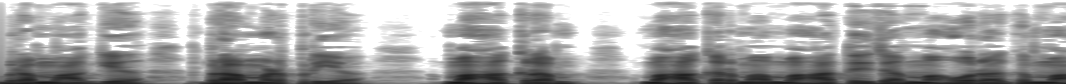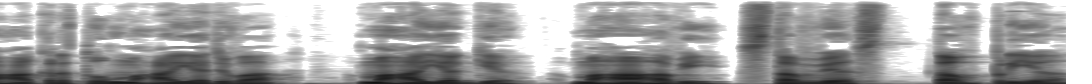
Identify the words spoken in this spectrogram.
ब्रह्माज्ञ ब्राह्मण प्रिय महाक्रम, महाकर्मा, महातेजा, महोरग, महाक्रतु, महायजवा, महायज्ञ। महाहवि। स्तव्य, स्तवप्रिय,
